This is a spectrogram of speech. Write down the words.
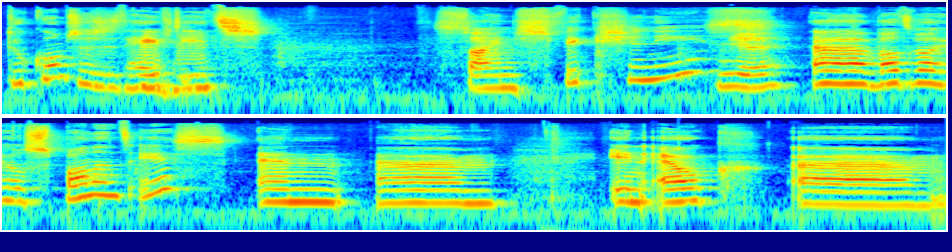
toekomst. Dus het heeft Mhm. iets science fictionies. Ja. eh, wat wel heel spannend is. En ehm, in elk ehm,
